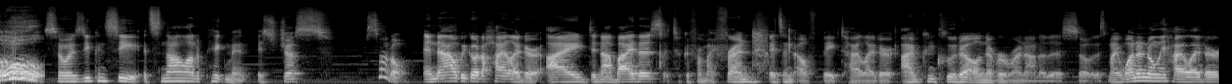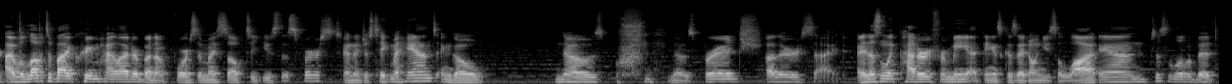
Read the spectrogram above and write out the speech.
ooh. So as you can see, it's not a lot of pigment. It's just subtle. And now we go to highlighter. I did not buy this. I took it from my friend. It's an e.l.f. baked highlighter. I've concluded I'll never run out of this. So it's my one and only highlighter. I would love to buy a cream highlighter, but I'm forcing myself to use this first. And I just take my hand and go nose, nose bridge, other side. It doesn't look powdery for me. I think it's because I don't use a lot and just a little bit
